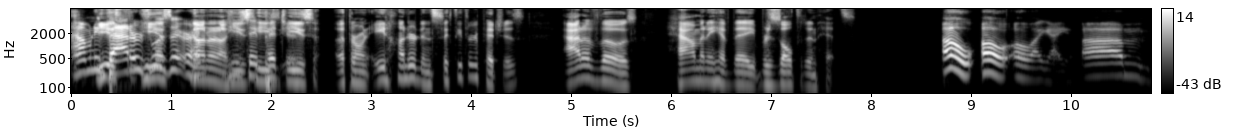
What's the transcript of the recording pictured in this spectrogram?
How many He batters he was is- it? No, no, no. He's he's, he's thrown 863 pitches. Out of those, how many have they resulted in hits? Oh, oh, oh! I got you. Um,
